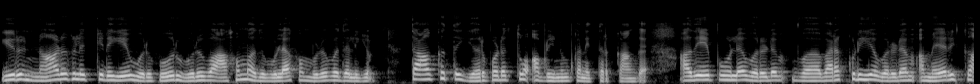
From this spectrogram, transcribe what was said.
இரு நாடுகளுக்கிடையே ஒரு போர் உருவாகும். அது உலகம் முழுவதிலையும் தாக்கத்தை ஏற்படுத்தும் அப்படின்னும் கணித்திருக்காங்க. அதே போல் வருடம் வரக்கூடிய வருடம் அமெரிக்க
